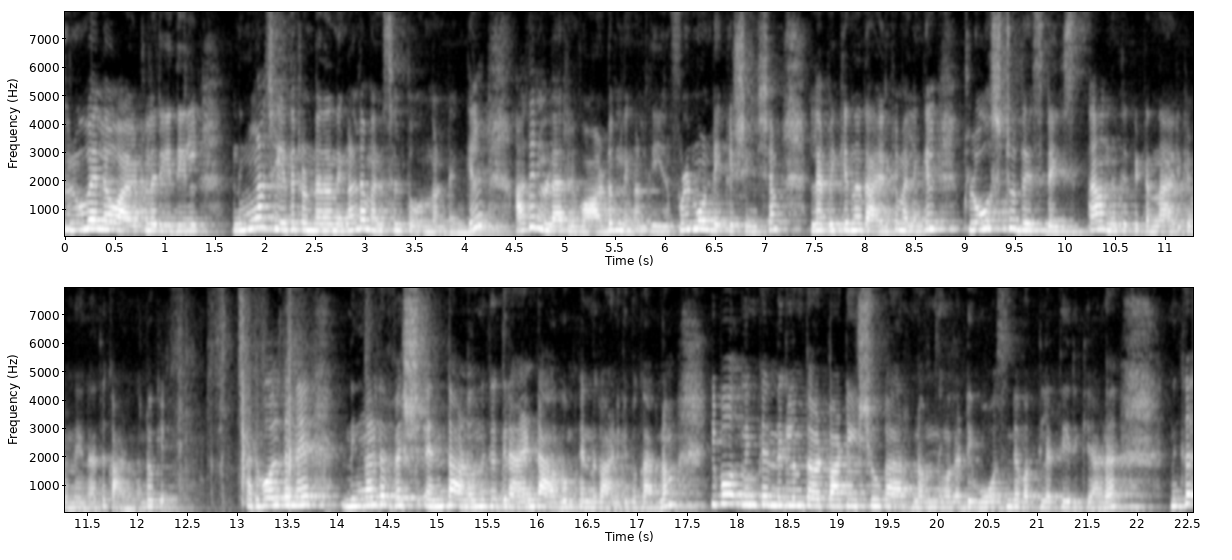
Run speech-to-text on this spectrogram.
ക്രൂവലോ ആയിട്ടുള്ള രീതിയിൽ നിങ്ങൾ ചെയ്തിട്ടുണ്ടെന്ന് നിങ്ങളുടെ മനസ്സിൽ തോന്നുന്നുണ്ടെങ്കിൽ അതിനുള്ള റിവാർഡും നിങ്ങൾക്ക് ഈ ഫുൾ മൂൺ ഡേക്ക് ശേഷം ലഭിക്കുന്നതായിരിക്കും. അല്ലെങ്കിൽ ക്ലോസ് ടു ദിസ് ഡേയ്സ് ആ നിങ്ങൾക്ക് കിട്ടുന്നതായിരിക്കും എന്ന് ഇതിനകത്ത് കാണുന്നുണ്ട്. ഓക്കെ അതുപോലെ തന്നെ നിങ്ങളുടെ വിഷ് എന്താണോ നിങ്ങൾക്ക് ഗ്രാൻഡ് ആകും എന്ന് കാണിക്കുന്നു. കാരണം ഇപ്പോൾ നിങ്ങൾക്ക് എന്തെങ്കിലും തേർഡ് പാർട്ടി ഇഷ്യൂ കാരണം നിങ്ങളുടെ ഡിവോഴ്സിന്റെ വക്കിലെത്തിയിരിക്കുകയാണ് നിങ്ങൾക്ക്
